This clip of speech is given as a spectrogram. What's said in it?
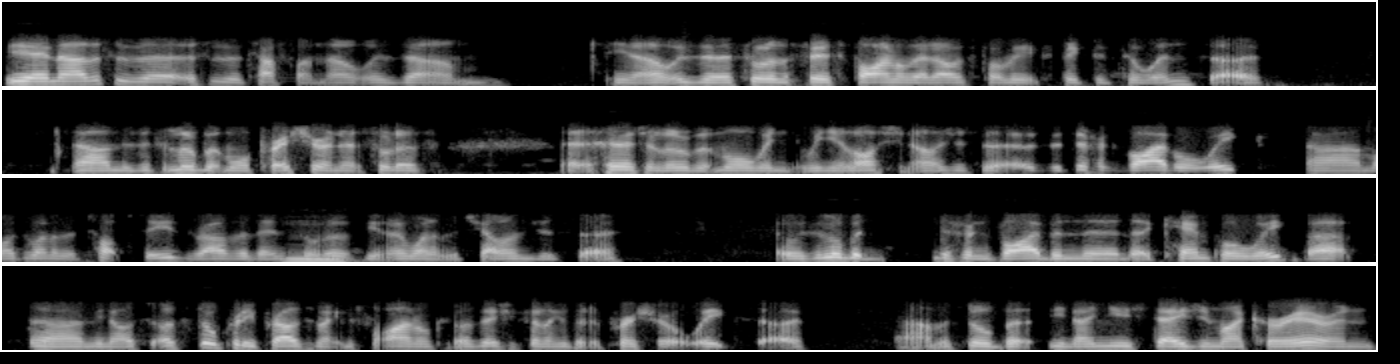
yeah, no, this is a this is a tough one though. It was um, you know, it was a, sort of the first final that I was probably expected to win. So um, there's just a little bit more pressure, and it sort of it hurt a little bit more when when you lost. You know, it was just a, it was a different vibe all week. Um, I was one of the top seeds rather than sort Mm. of you know one of the challengers. So it was a little bit different vibe in the the camp all week, but um, you know, I was, I was still pretty proud to make the final because I was actually feeling a bit of pressure all week. So um, it's a bit, you know, new stage in my career and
